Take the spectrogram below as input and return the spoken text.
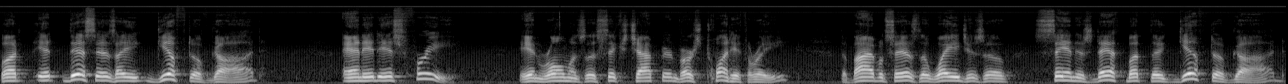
But it, this is a gift of God, and it is free. In Romans, the sixth chapter, and verse 23, the Bible says, The wages of sin is death, but the gift of God,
